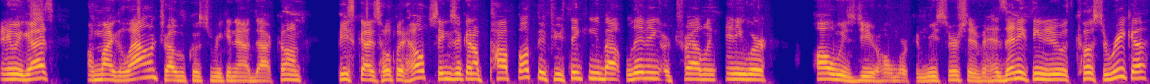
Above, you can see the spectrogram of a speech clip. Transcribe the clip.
anyway, guys, I'm Michael Alan, travelcostaricanow.com. Peace, guys. Hope it helps. Things are going to pop up if you're thinking about living or traveling anywhere always do your homework and research. And if it has anything to do with Costa Rica,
